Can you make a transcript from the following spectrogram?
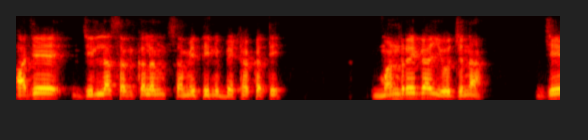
આજે જિલ્લા સંકલન સમિતિની બેઠક હતી. મનરેગા યોજના જે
